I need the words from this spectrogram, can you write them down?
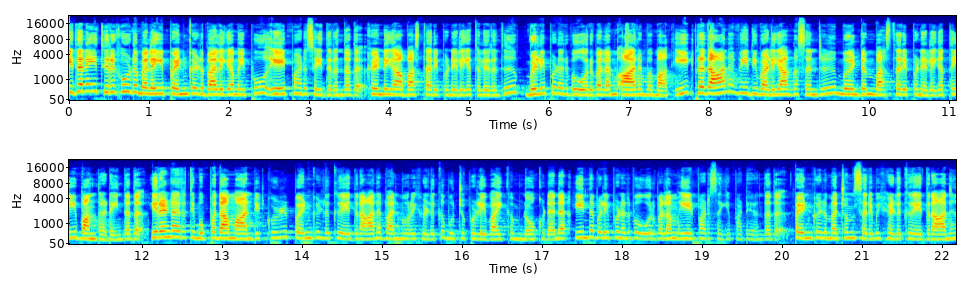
இதனை திருகோணமலை பெண்கள் வலையமைப்பு ஏற்பாடு செய்திருந்தது. கிண்ணியா பஸ் தரிப்பு நிலையத்திலிருந்து விழிப்புணர்வு ஊர்வலம் ஆரம்பமாகி பிரதான வீதி வழியாக சென்று மீண்டும் பஸ் தரிப்பு நிலையத்தை வந்தடைந்தது. இரண்டாயிரத்தி முப்பதாம் ஆண்டிற்குள் பெண்களுக்கு எதிரான வன்முறைகளுக்கு முற்றுப்புள்ளி வைக்கும் நோக்குடன் இந்த விழிப்புணர்வு ஊர்வலம் ஏற்பாடு செய்யப்பட்டிருந்தது. பெண்கள் மற்றும் சிறுமிகளுக்கு எதிரான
